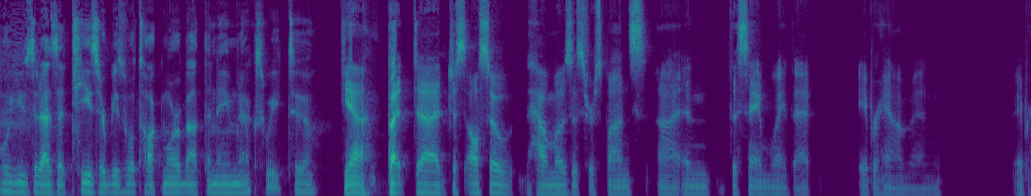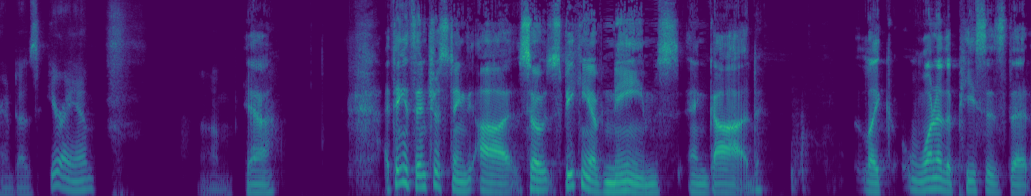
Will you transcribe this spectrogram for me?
we'll use it as a teaser because we'll talk more about the name next week too. Yeah, but uh, just also how Moses responds uh, in the same way that Abraham and Abraham does. Here I am. Um, yeah, I think it's interesting. Uh, so speaking of names and God, like one of the pieces that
